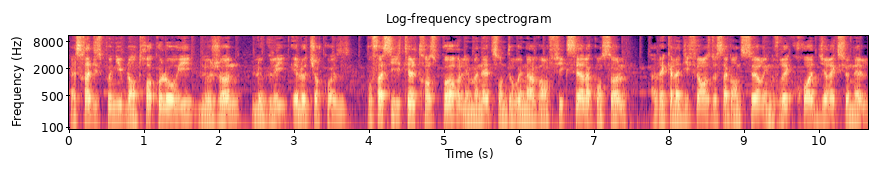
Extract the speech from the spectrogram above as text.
Elle sera disponible en trois coloris, le jaune, le gris et le turquoise. Pour faciliter le transport, les manettes sont dorénavant fixées à la console avec à la différence de sa grande sœur une vraie croix directionnelle,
